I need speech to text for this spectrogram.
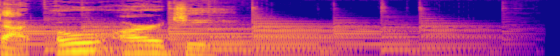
www.stmarksbemidji.org.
